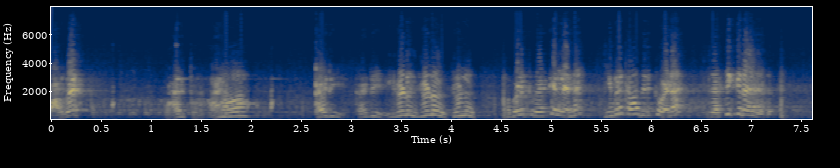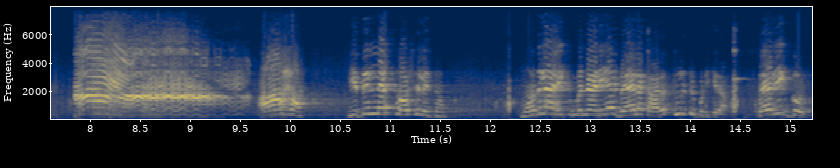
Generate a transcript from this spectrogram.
வாங்க. கடி கடி இழு இழு இழு. அவளுக்கு வைக்கல என்ன? இவருக்காவது இருக்க வேணா ரசிக்கிறாரு அது. ஆஹா இது இல்ல சோசியலிசம் முதலாளிக்கு முன்னாடியே வேலைக்கார சுருட்டு பிடிக்கிறான் வெரி குட்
